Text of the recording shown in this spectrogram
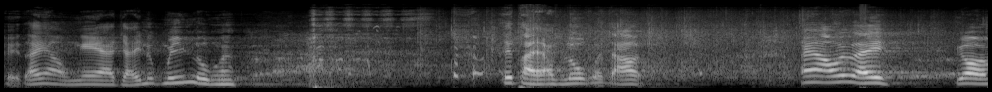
thì thấy không nghe chảy nước miếng luôn á. Thấy tèm luôn á, trời thấy không quý vị? Rồi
